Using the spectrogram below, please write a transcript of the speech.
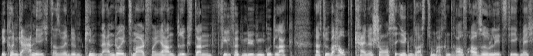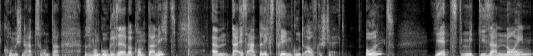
Wir können gar nichts. Also wenn du ein Kind ein Android-Smartphone in die Hand drückst, dann viel Vergnügen, good luck. Hast du überhaupt keine Chance, irgendwas zu machen drauf, außer du lädst dir irgendwelche komischen Apps runter. Also von Google selber kommt da nichts. Ähm, da ist Apple extrem gut aufgestellt. Und jetzt mit dieser neuen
